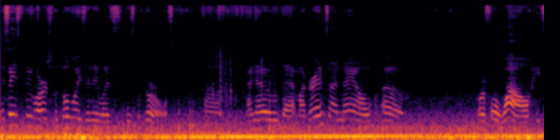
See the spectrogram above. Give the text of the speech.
it seems to be worse with boys than it was is with girls. Um, I know that my grandson now, um, or for a while, he's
